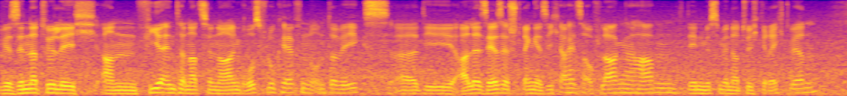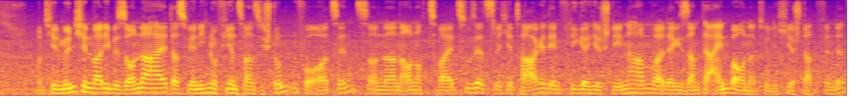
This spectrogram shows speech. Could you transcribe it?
Wir sind natürlich an vier internationalen Großflughäfen unterwegs, äh, die alle sehr, sehr strenge Sicherheitsauflagen haben. Denen müssen wir natürlich gerecht werden. Und hier in München war die Besonderheit, dass wir nicht nur 24 Stunden vor Ort sind, sondern auch noch zwei zusätzliche Tage den Flieger hier stehen haben, weil der gesamte Einbau natürlich hier stattfindet.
